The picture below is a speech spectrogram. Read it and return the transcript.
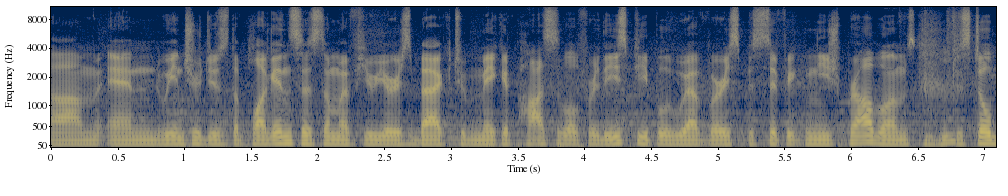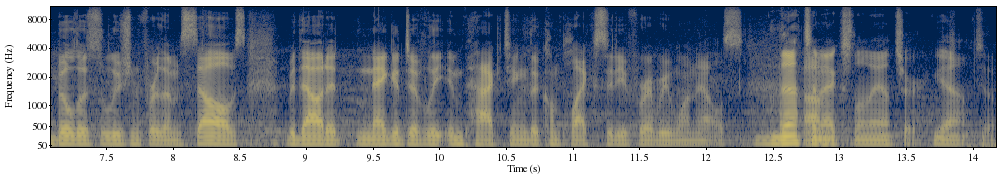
um, and we introduced the plugin system a few years back to make it possible for these people who have very specific niche problems to still build a solution for themselves without it negatively impacting the complexity for everyone else. That's an Um, excellent answer. Yeah. So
